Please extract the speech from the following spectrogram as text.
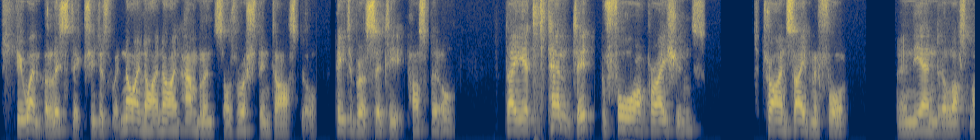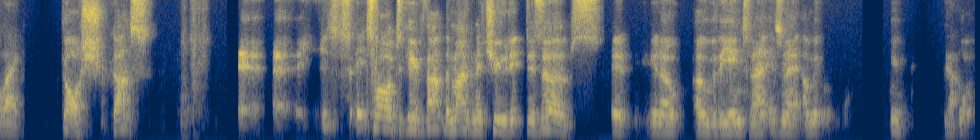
she went ballistic. She just went 999 ambulance. I was rushed into hospital, Peterborough City Hospital. They attempted four operations to try and save my foot, and in the end, I lost my leg. Gosh, that's it's it's hard to give that the magnitude it deserves. It you know over the internet, isn't it? I mean, you, yeah. what,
